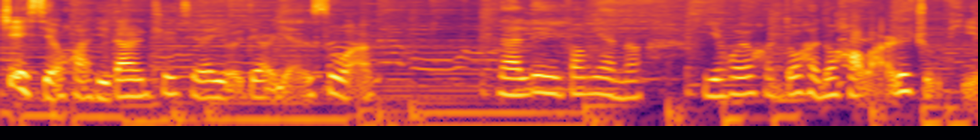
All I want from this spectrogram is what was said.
这些话题当然听起来有一点严肃啊。那另一方面呢，也会有很多很多好玩的主题，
